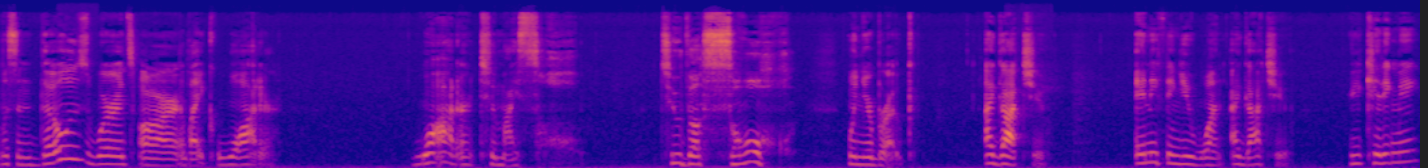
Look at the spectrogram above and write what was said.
Listen, those words are like water. Water to my soul. To the soul when you're broke. I got you. Anything you want, I got you. Are you kidding me?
